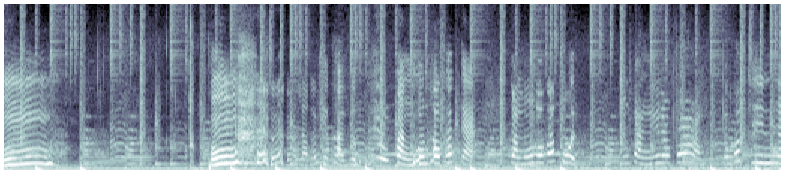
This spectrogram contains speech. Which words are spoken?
อืม อืม เราก็มีความสุขฝั่งนู้นเขาก็แกะ ฝั่งนู้นเขาก็ขุด ฝั่งนี้เราก็เราก็กินไง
